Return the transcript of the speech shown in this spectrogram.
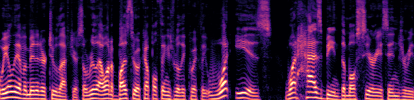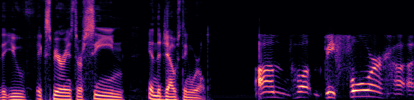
We only have a minute or two left here, so really, I want to buzz through a couple things really quickly. What is what has been the most serious injury that you've experienced or seen in the jousting world? Um, well, before uh,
